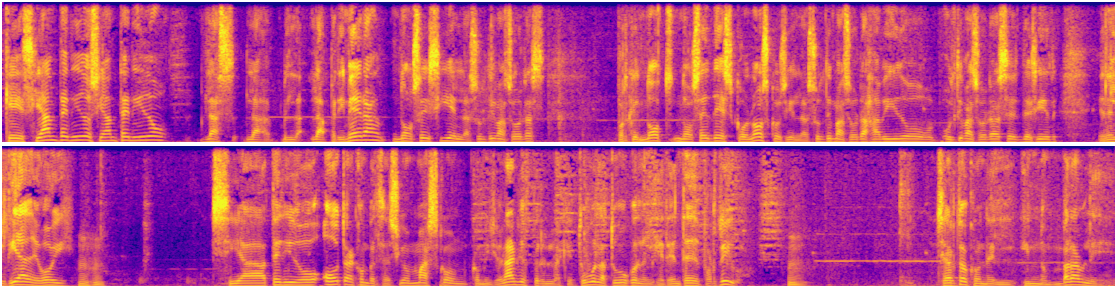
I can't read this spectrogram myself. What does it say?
que se han tenido, se han tenido. Las, la, la- la primera, no sé si en las últimas horas, porque no, no sé, desconozco si en las últimas horas ha habido, últimas horas, es decir, en el día de hoy, si ha tenido otra conversación más con, con Millonarios, pero la que tuvo, la tuvo con el gerente deportivo. ¿Cierto? Con el innombrable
